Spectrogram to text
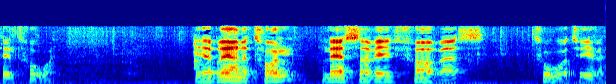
til troen. I Hebreane 12 leser vi fra vers 22.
